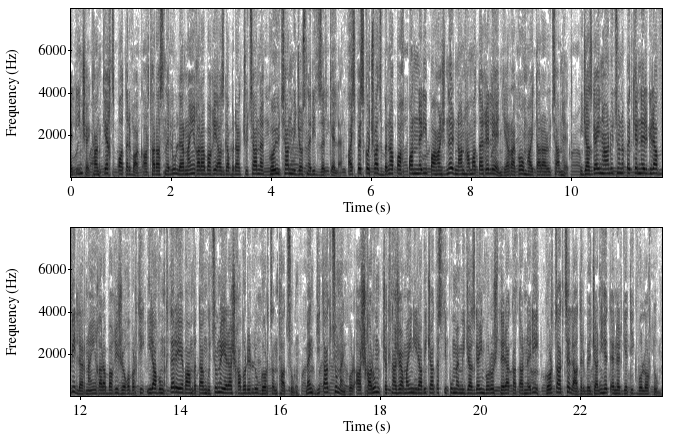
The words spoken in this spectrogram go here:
այլ ինչ է, քան կեղծ պատրվակ արդարացնելու Լեռնային Ղարաբաղի ազգաբնակչությանը գոյության միջոցներից զրկելը։ Այսպես կոչված բնապահպանական պահպանների պահանջներն անհամատեղելի են Երրակոմ հայտարարության հետ։ Միջազգային հանրությունը պետք է ներգրավվի Լեռնային Ղարաբաղի ժողովրդի իրավունքները եւ անվտանգությունը երաշխավորելու գործընթացում։ Մենք գիտակցում ենք, որ աշխարհում ճգնաժամային իրավիճակը ստիպում է միջազգային որոշ դերակատարների գործակցել Ադրբեջանի հետ էներգետիկ ոլորտում։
